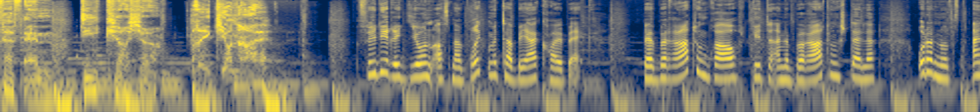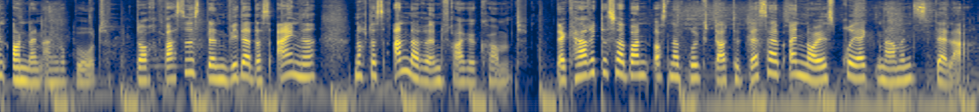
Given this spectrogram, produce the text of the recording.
FFN, die Kirche. Regional. Für die Region Osnabrück mit Tabea Kolbeck. Wer Beratung braucht, geht in eine Beratungsstelle oder nutzt ein Online-Angebot. Doch was ist, wenn weder das eine noch das andere in Frage kommt? Der Caritasverband Osnabrück startet deshalb ein neues Projekt namens Stella.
